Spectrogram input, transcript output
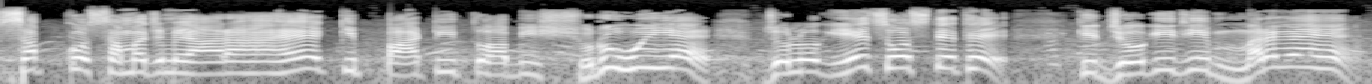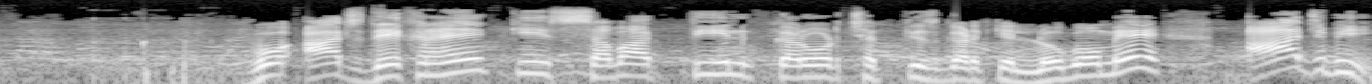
सबको समझ में आ रहा है कि पार्टी तो अभी शुरू हुई है। जो लोग ये सोचते थे कि जोगी जी मर गए हैं वो आज देख रहे हैं कि सवा तीन करोड़ छत्तीसगढ़ के लोगों में आज भी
